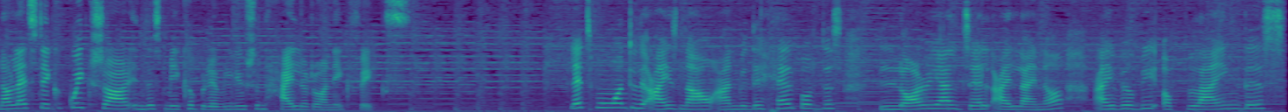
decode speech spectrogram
Now let's take a quick shower in this Makeup Revolution Hyaluronic Fix. Let's move on to the eyes now and with the help of this L'Oreal Gel Eyeliner, I will be applying this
